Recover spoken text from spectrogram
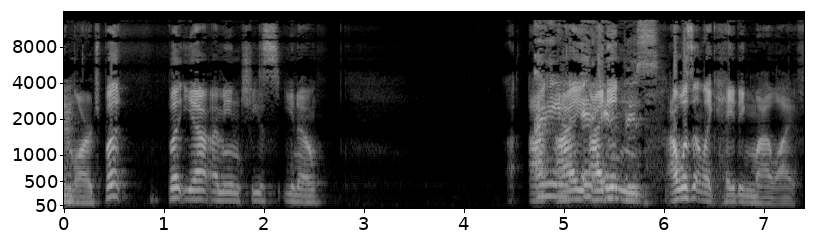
and large. But but yeah I mean she's you know I I I, mean, I, in- in didn't this- I wasn't like hating my life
